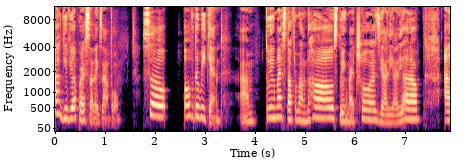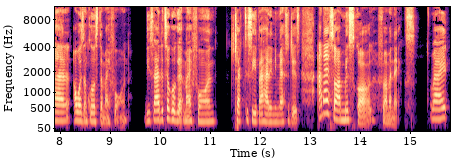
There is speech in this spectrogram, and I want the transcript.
I'll give you a personal example. So over the weekend, um, doing my stuff around the house, doing my chores, yada, yada, yada. And I wasn't close to my phone. Decided to go get my phone, check to see if I had any messages. And I saw a missed call from an ex, right?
